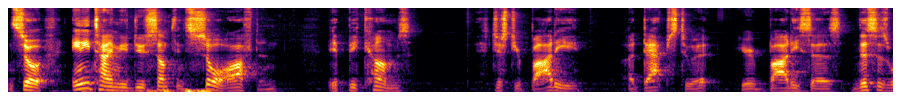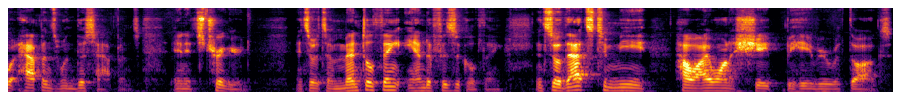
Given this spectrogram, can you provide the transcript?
And so anytime you do something so often, it becomes just your body adapts to it. Your body says, this is what happens when this happens. And it's triggered. And so it's a mental thing and a physical thing. And so that's to me how I want to shape behavior with dogs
